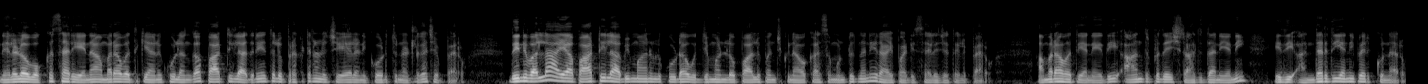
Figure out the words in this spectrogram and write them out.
నెలలో ఒక్కసారి అయినా అమరావతికి అనుకూలంగా పార్టీల అధినేతలు ప్రకటనలు చేయాలని కోరుతున్నట్లుగా చెప్పారు. దీనివల్ల ఆయా పార్టీల అభిమానులు కూడా ఉద్యమంలో పాలు పంచుకునే అవకాశం ఉంటుందని రాయపాటి శైలజ తెలిపారు. అమరావతి అనేది ఆంధ్రప్రదేశ్ రాజధాని అని ఇది అందరిది అని పేర్కొన్నారు.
